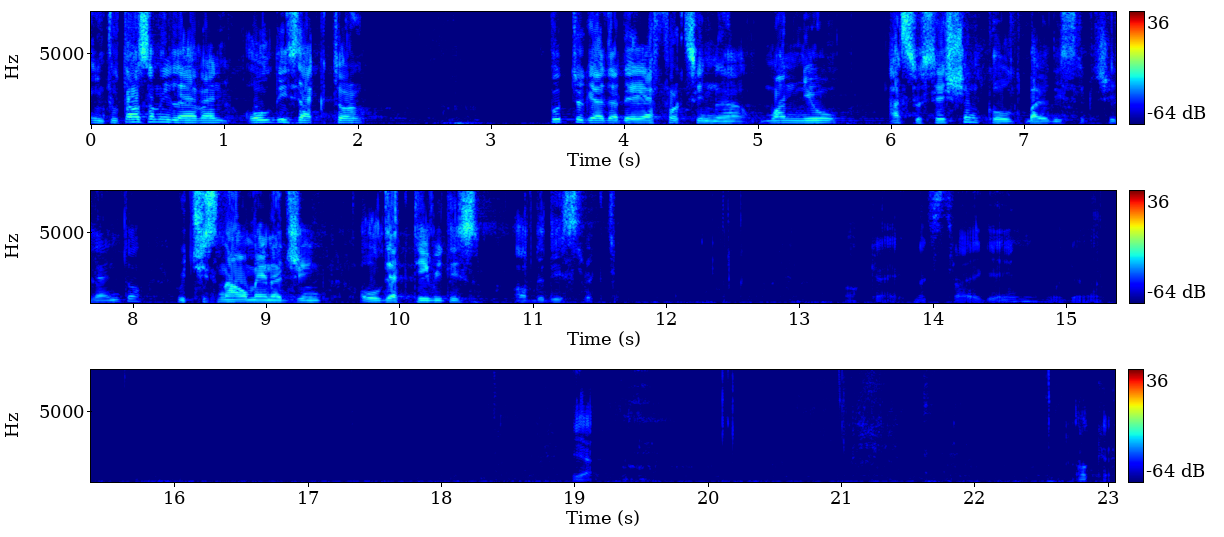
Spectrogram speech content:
in 2011, all these actors put together their efforts in uh, one new association called Biodistrict Cilento, which is now managing all the activities of the district. Okay, let's try again with the... Yeah. Okay.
